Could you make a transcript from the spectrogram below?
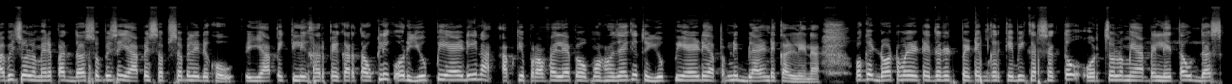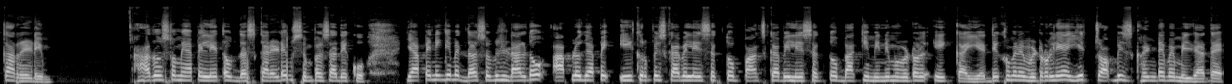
अभी चलो, मेरे पास दस रुपये से यहाँ पे सबसे पहले देखो, यहाँ पे क्लिक हर पे करता हूँ क्लिक और यू पी ना आपकी प्रोफ़ाइल यहाँ पे ओपन हो जाएगी तो यू पी आप अपनी ब्लैंड कर लेना। ओके डॉट वॉलेट इधर पेटीएम करके भी कर सकते हो और चलो, मैं यहाँ पे लेता हूँ दस का रेडीम हाँ दोस्तों, मैं यहाँ पे लेता हूँ दस का रेडीम सिंपल सा देखो, यहाँ पे नहीं कि मैं दस रुपीज़ डालता हूँ आप लोग यहाँ पे एक रुपीज़ का भी ले सकते हो, पाँच का भी ले सकते हो, बाकी मिनिमम विड्रॉल एक का ही है। देखो, मैंने विड्रॉल लिया, ये चौबीस घंटे में मिल जाता है।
